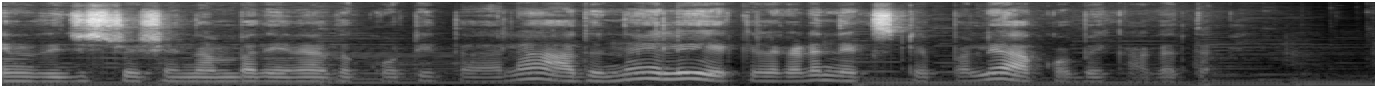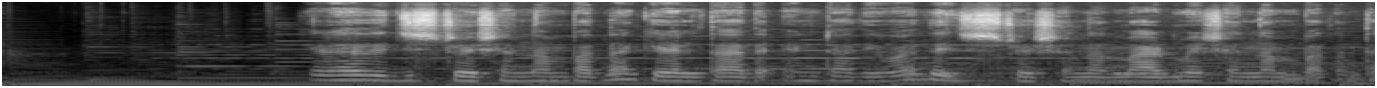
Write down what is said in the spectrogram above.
ಏನು ರಿಜಿಸ್ಟ್ರೇಷನ್ ನಂಬರ್ ಏನಾದರೂ ಕೊಟ್ಟಿರ್ತಾರಲ್ಲ, ಅದನ್ನು ಇಲ್ಲಿ ಕೆಳಗಡೆ ನೆಕ್ಸ್ಟ್ ಸ್ಟೆಪ್ಪಲ್ಲಿ ಹಾಕೋಬೇಕಾಗತ್ತೆ. ಕೆಳಗಡೆ ರಿಜಿಸ್ಟ್ರೇಷನ್ ನಂಬರ್ನ ಕೇಳ್ತಾ ಇದೆ. ಎಂಟರ್ ಯುವ ರಿಜಿಸ್ಟ್ರೇಷನ್ ನಂಬರ್ ಅಡ್ಮಿಷನ್ ನಂಬರ್ ಅಂತ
